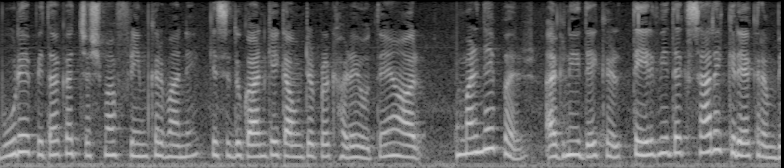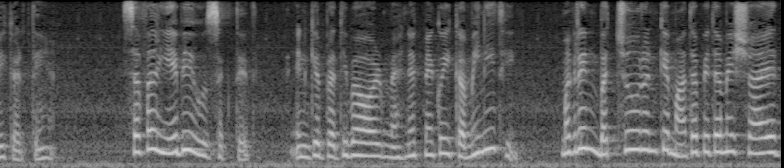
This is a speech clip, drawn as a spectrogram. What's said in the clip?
बूढ़े पिता का चश्मा फ्रेम करवाने किसी दुकान के काउंटर पर खड़े होते हैं और मरने पर अग्नि देकर तेरहवीं तक सारे क्रियाक्रम भी करते हैं। सफल ये भी हो सकते थे। इनके प्रतिभा और मेहनत में कोई कमी नहीं थी। मगर इन बच्चों और उनके माता पिता में शायद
